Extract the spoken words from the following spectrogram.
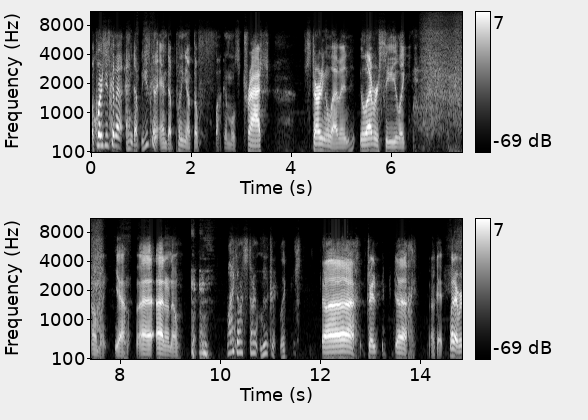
Of course, he's to end up, he's going to end up putting out the fucking most trash starting 11 you'll ever see. Like, oh my, yeah, I, I don't know. Why not start Mudryk? Like, uh, try, uh, okay, whatever.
